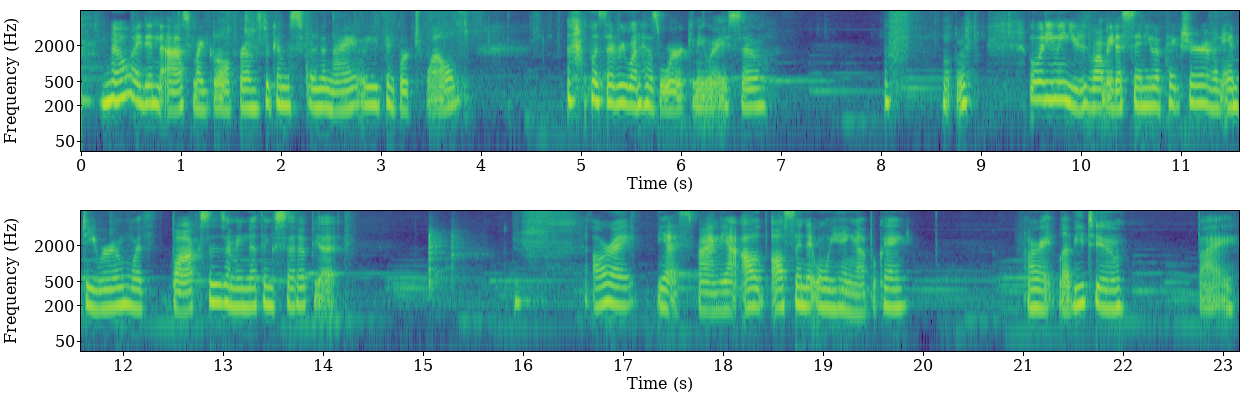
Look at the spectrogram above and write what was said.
no, I didn't ask my girlfriends to come spend the night. What do you think, we're 12? Plus, everyone has work anyway, so. what do you mean? You just want me to send you a picture of an empty room with boxes? I mean, nothing's set up yet. All right. Yes, fine. Yeah, I'll I'll send it when we hang up, okay? All right. Love you too. Bye.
